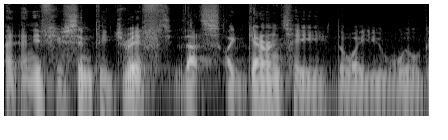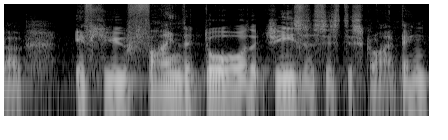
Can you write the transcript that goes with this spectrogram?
And, and if you simply drift, that's, I guarantee, the way you will go. If you find the door that Jesus is describing,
